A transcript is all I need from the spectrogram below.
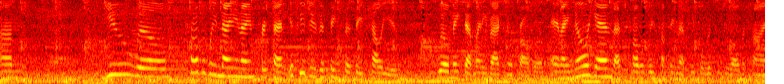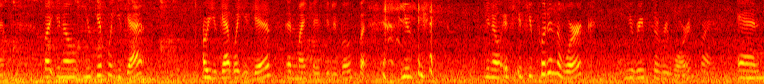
um, you will probably 99% if you do the things that they tell you will make that money back no problem. And i know again that's probably something that people listen to all the time. But you know you give what you get or you get what you give. In my case you do both but you you know if, if you put in the work you reap the rewards. Right. and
